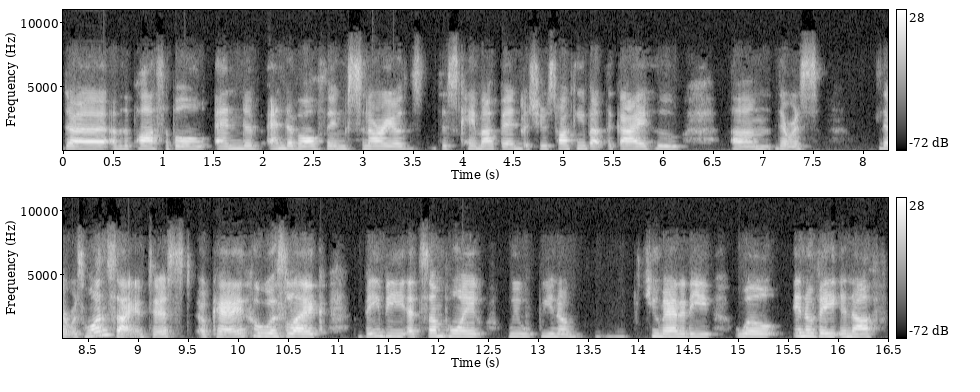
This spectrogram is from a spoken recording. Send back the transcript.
the of the possible end of end of all things scenarios this came up in, but she was talking about the guy who um there was there was one scientist, okay, who was like, maybe at some point we, you know, humanity will innovate enough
